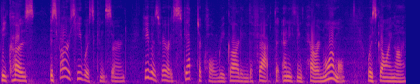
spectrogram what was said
Because as far as he was concerned, he was very skeptical regarding the fact that anything paranormal was going on.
